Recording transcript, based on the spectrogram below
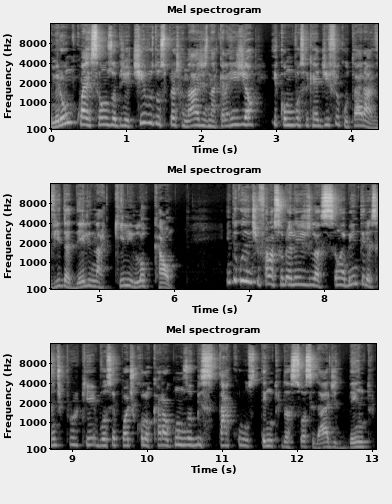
Número 1. Um, quais são os objetivos dos personagens naquela região e como você quer dificultar a vida dele naquele local. Então, quando a gente fala sobre a legislação, é bem interessante porque você pode colocar alguns obstáculos dentro da sua cidade, dentro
